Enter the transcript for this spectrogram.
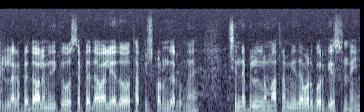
పిల్లలకు పెద్దవాళ్ళ మీదకి వస్తే పెద్దవాళ్ళు ఏదో తప్పించుకోవడం జరుగుతుంది. చిన్నపిల్లలు మాత్రం మీద కూడా కొరికేస్తున్నాయి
